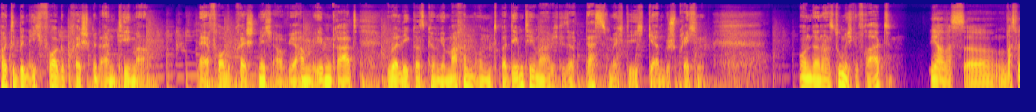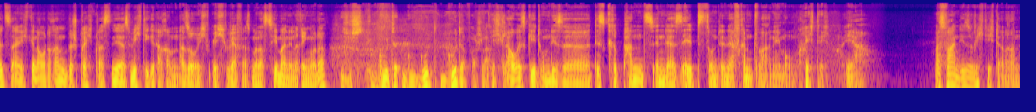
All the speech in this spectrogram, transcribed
heute bin ich vorgeprescht mit einem Thema. Naja, vorgeprescht nicht, aber wir haben eben gerade überlegt, was können wir machen und bei dem Thema habe ich gesagt, das möchte ich gern besprechen. Und dann hast du mich gefragt, Ja, was, äh, was willst du eigentlich genau daran besprechen? Was ist denn das Wichtige daran? Also ich, ich werfe erstmal das Thema in den Ring, oder? Gute, gut, guter Vorschlag. Ich glaube, es geht um diese Diskrepanz in der Selbst- und in der Fremdwahrnehmung. Richtig. Ja. Was war denn dir so wichtig daran?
